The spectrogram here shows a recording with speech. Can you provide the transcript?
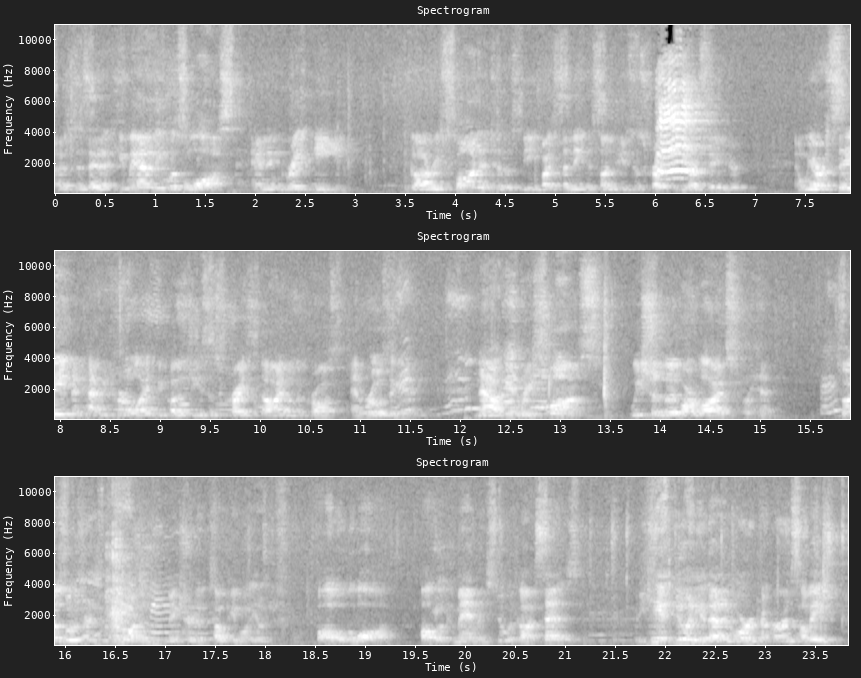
uh, to say that humanity was lost and in great need. God responded to this need by sending His Son Jesus Christ to be our Savior, and we are saved and have eternal life because Jesus Christ died on the cross and rose again. Now, in response, we should live our lives for Him. So, as Lutherans, we do want to make sure to tell people, you know, follow the law, follow the commandments, do what God says. But you can't do any of that in order to earn salvation.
